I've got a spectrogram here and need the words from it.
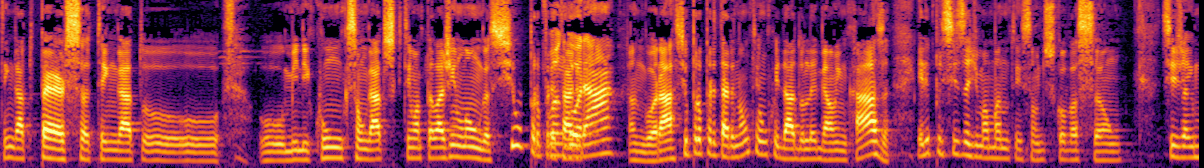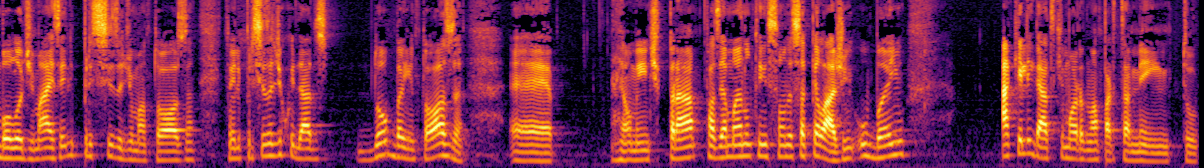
tem gato persa, tem gato o, o mini coon, que são gatos que têm uma pelagem longa. Se o proprietário o angorá. angorá, se o proprietário não tem um cuidado legal em casa, ele precisa de uma manutenção de escovação. Se já embolou demais, ele precisa de uma tosa. Então, ele precisa de cuidados do banho tosa, é, realmente para fazer a manutenção dessa pelagem. O banho aquele gato que mora num apartamento,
